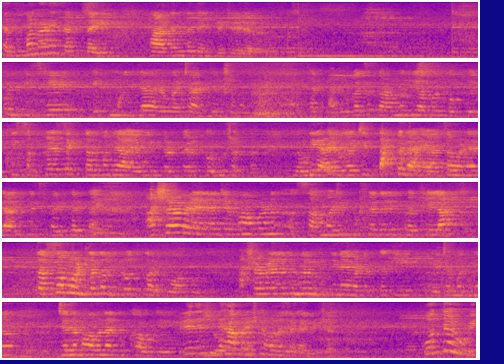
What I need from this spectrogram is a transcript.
सन्मानाने जगता येईल. हा आनंद त्यांच्या चेहऱ्यावर. पण इथे एक महिला आयोगाच्या अध्यक्ष म्हणून अर्थात आयोगाचं कामही आपण बघतोय की सगळ्या सेक्टरमध्ये आयोग इंटरफेअर करू शकतात. एवढी आयोगाची ताकद आहे असं म्हणायला अगदीच हरकत नाही. अशा वेळेला जेव्हा आपण सामाजिक कुठल्या तरी प्रथेला तसं म्हटलं तर विरोध करतो आहोत. अशा वेळेला तुम्हाला भीती नाही वाटत का की याच्यामधनं जनभावना दुखावते? प्रियदर्शनी हा प्रश्न मला सगळ्यांना विचार कोणत्या रूढी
